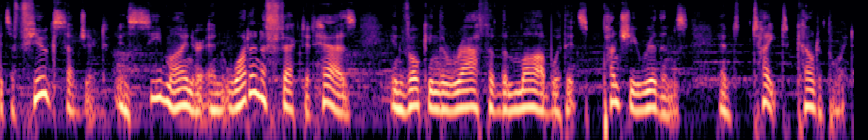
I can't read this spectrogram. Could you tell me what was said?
It's a fugue subject in C minor, and what an effect it has, invoking the wrath of the mob with its punchy rhythms and tight counterpoint.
